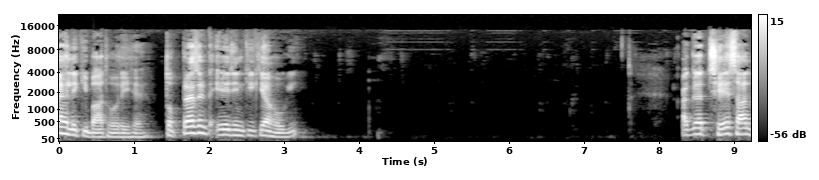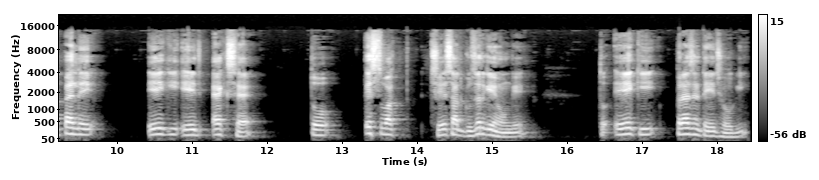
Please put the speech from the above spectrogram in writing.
पहले की बात हो रही है तो प्रेजेंट एज इनकी क्या होगी? अगर छह साल पहले ए की एज एक्स है तो इस वक्त छह साल गुजर गए होंगे तो ए की प्रेजेंट एज होगी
